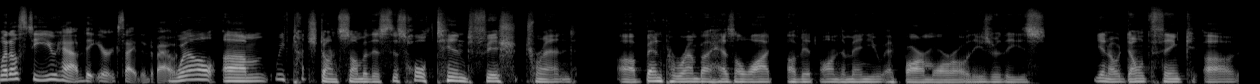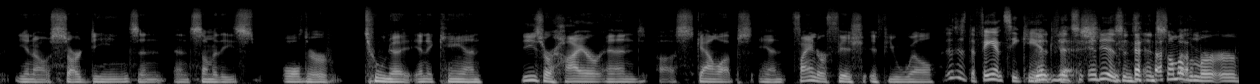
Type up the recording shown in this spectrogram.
What else do you have that you're excited about? Well, um, we've touched on some of this. This whole tinned fish trend. Uh, ben Poremba has a lot of it on the menu at Bar Moro. These are these, you know, don't think, uh, you know, sardines and and some of these older tuna in a can. These are higher end uh, scallops and finer fish, if you will. This is the fancy canned It- fish. it's- and, and some of them are, are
